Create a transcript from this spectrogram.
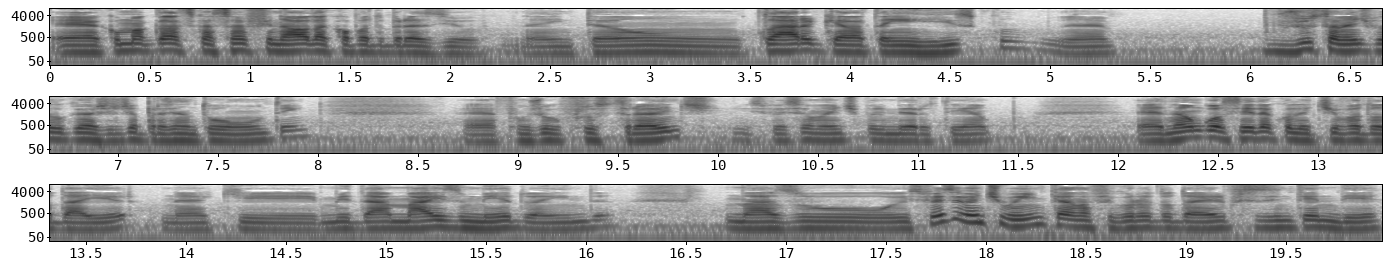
é, com uma classificação final da Copa do Brasil. Né? Então, claro que ela está em risco, né? justamente pelo que a gente apresentou ontem. É, foi um jogo frustrante, especialmente no primeiro tempo. É, não gostei da coletiva do Odair, né, que me dá mais medo ainda. Mas o, especialmente o Inter, na figura do Odair, precisa entender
